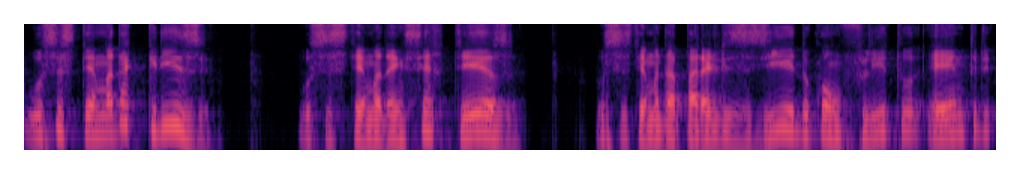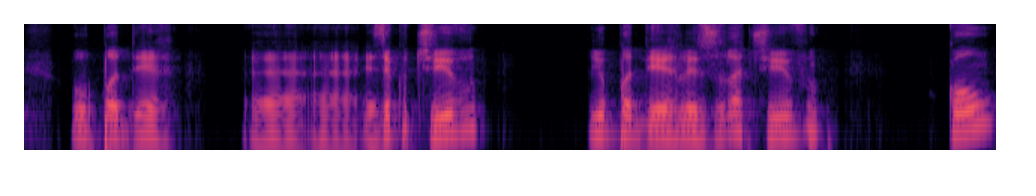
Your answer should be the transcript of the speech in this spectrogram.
o sistema da crise, o sistema da incerteza, o sistema da paralisia e do conflito entre o poder eh, eh, executivo e o poder legislativo, com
